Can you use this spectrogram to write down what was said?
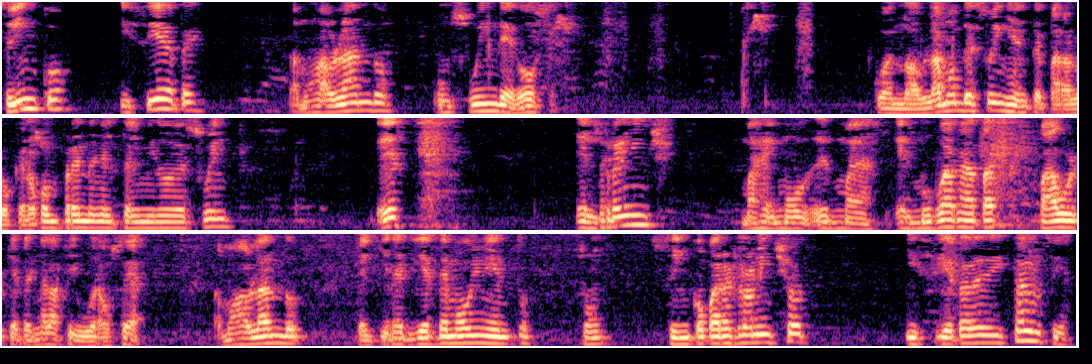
5 y 7. Estamos hablando un swing de 12. Cuando hablamos de swing, gente, para los que no comprenden el término de swing, es el range más el, más el move attack power que tenga la figura. O sea, estamos hablando que él tiene 10 de movimiento, son 5 para el running shot y 7 de distancia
